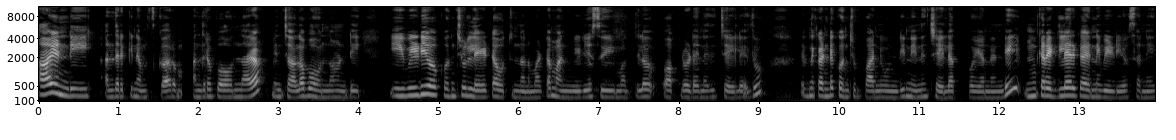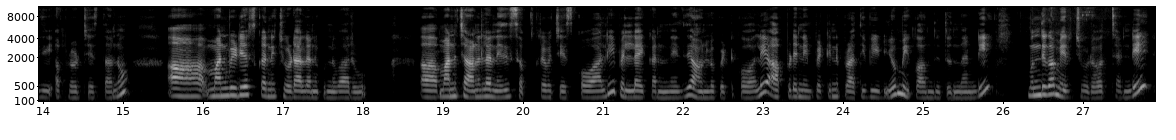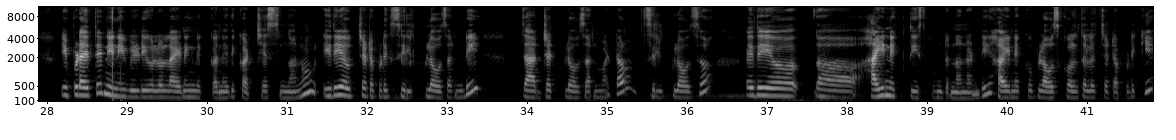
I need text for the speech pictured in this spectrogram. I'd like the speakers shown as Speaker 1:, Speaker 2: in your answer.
Speaker 1: Hi అండి. అందరికీ నమస్కారం. అందరూ బాగున్నారా? మేము చాలా బాగున్నామండి. ఈ వీడియో కొంచెం లేట్ అవుతుందనమాట మన వీడియోస్ ఈ మధ్యలో అప్లోడ్ అనేది చేయలేదు. ఎందుకంటే కొంచెం పని ఉండి నేను చేయలేకపోయానండి. ఇంకా రెగ్యులర్గా అన్ని వీడియోస్ అనేది అప్లోడ్ చేస్తాను. మన వీడియోస్ కానీ చూడాలనుకున్న వారు మన ఛానల్ అనేది సబ్స్క్రైబ్ చేసుకోవాలి. బెల్ ఐకాన్ అనేది ఆన్లో పెట్టుకోవాలి. అప్పుడే నేను పెట్టిన ప్రతి వీడియో మీకు అందుతుందండి. ముందుగా మీరు చూడవచ్చండి. ఇప్పుడైతే నేను ఈ వీడియోలో లైనింగ్ నెక్ అనేది కట్ చేస్తున్నాను. ఇది వచ్చేటప్పటికి సిల్క్ బ్లౌజ్ అండి. జార్జెట్ బ్లౌజ్ అనమాట సిల్క్ బ్లౌజ్. ఇది హై నెక్ తీసుకుంటున్నానండి. హై నెక్ బ్లౌజ్ కొలతలు వచ్చేటప్పటికి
